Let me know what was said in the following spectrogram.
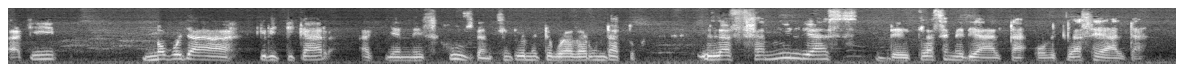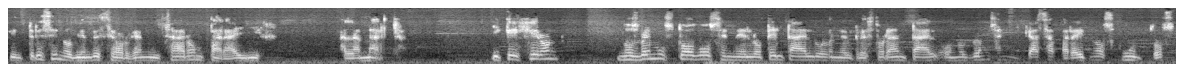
aquí no voy a criticar a quienes juzgan, simplemente voy a dar un dato. Las familias de clase media alta o de clase alta, el 13 de noviembre se organizaron para ir a la marcha y que dijeron, nos vemos todos en el hotel tal o en el restaurante tal o nos vemos en mi casa para irnos juntos,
